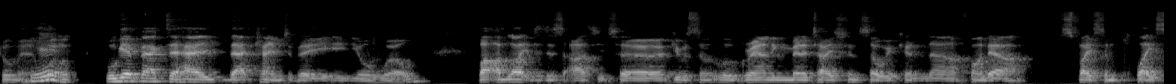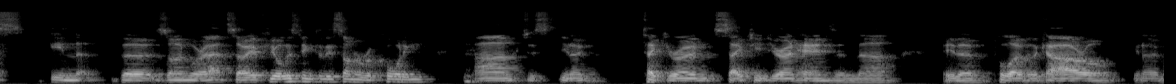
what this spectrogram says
Cool, man. Yeah. Well, we'll get back to how that came to be in your world. But I'd like to just ask you to give us a little grounding meditation so we can uh, find our space and place in the zone we're at. So if you're listening to this on a recording, um, just you know, take your own safety into your own hands and uh, either pull over the car or you know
